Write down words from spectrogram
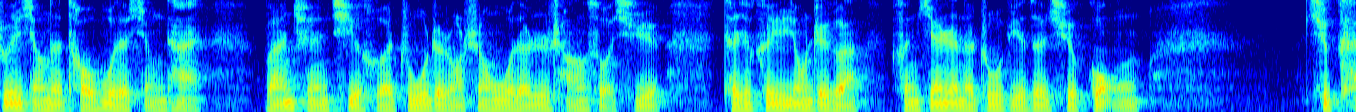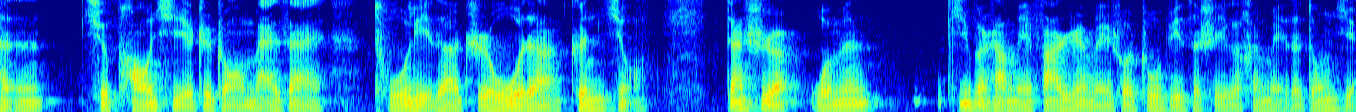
锥形的头部的形态，完全契合猪这种生物的日常所需，它就可以用这个很坚韧的猪鼻子去拱、去啃、去刨起这种埋在土里的植物的根茎，但是我们。基本上没法认为说猪鼻子是一个很美的东西，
